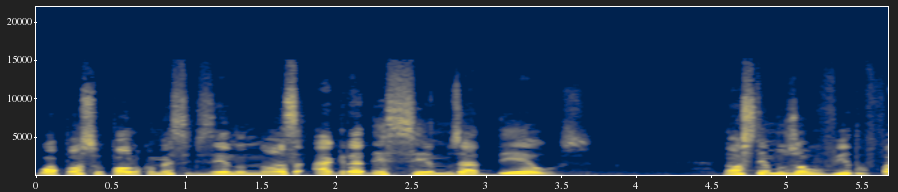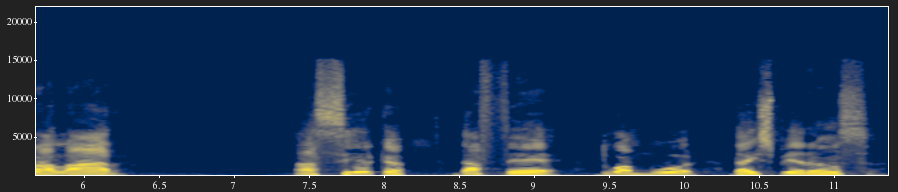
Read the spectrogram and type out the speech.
O apóstolo Paulo começa dizendo: Nós agradecemos a Deus, nós temos ouvido falar acerca da fé, do amor, da esperança,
